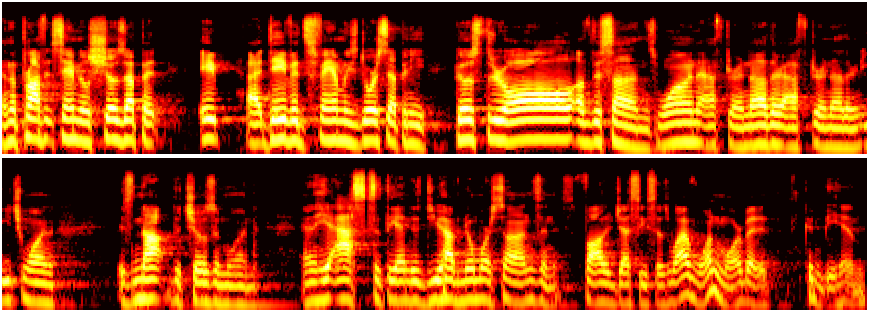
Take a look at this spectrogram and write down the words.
And the prophet Samuel shows up at David's family's doorstep and he goes through all of the sons, one after another after another, and each one is not the chosen one. And he asks at the end, Do you have no more sons? And his father Jesse says, Well, I have one more, but it Couldn't be him.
